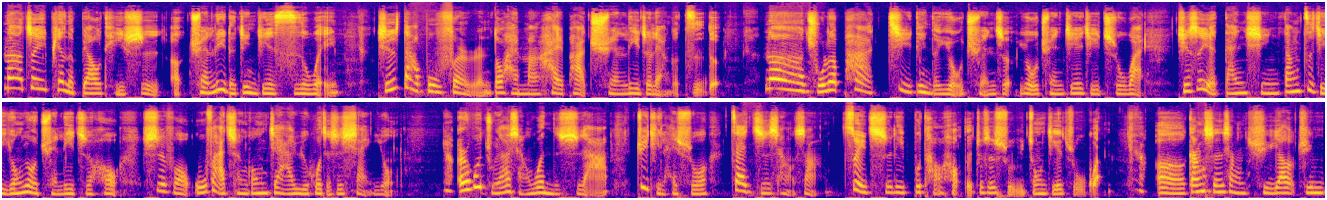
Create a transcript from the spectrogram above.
那这一篇的标题是呃，权力的进阶思维。其实大部分人都还蛮害怕“权力”这两个字的。那除了怕既定的有权者、有权阶级之外，其实也担心当自己拥有权力之后，是否无法成功驾驭或者是善用。而我主要想问的是啊，具体来说，在职场上最吃力不讨好的就是属于中阶主管，呃，刚升上去要去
